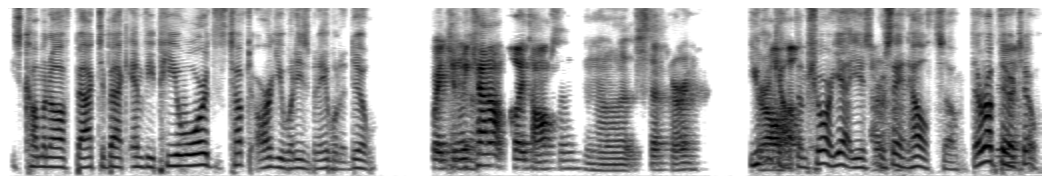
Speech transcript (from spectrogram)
He's coming off back to back MVP awards. It's tough to argue what he's been able to do. Wait, can we count out Klay Thompson and uh, Steph Curry? You They're can count healthy. them, sure. Yeah, you we're saying health, so they're up there too.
